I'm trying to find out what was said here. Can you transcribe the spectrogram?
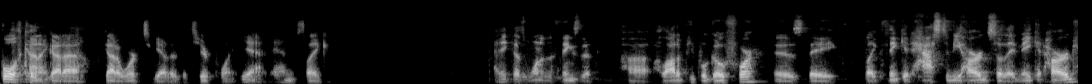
both kind of got to got to work together. But to your point, yeah, and it's like I think that's one of the things that uh, a lot of people go for is they like think it has to be hard, so they make it hard,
